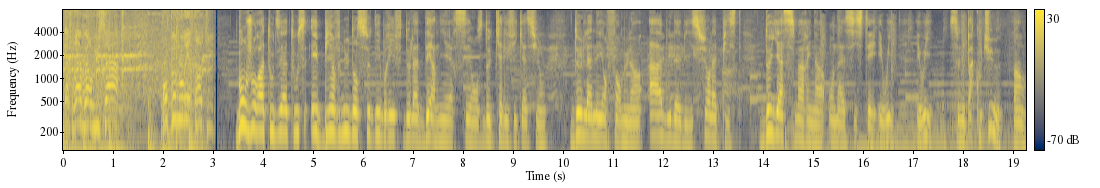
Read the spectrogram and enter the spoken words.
qu'après avoir vu ça, on peut mourir tranquille. Bonjour à toutes et à tous et bienvenue dans ce débrief de la dernière séance de qualification de l'année en Formule 1 à Abu Dhabi sur la piste de Yas Marina. On a assisté, et oui, et oui, ce n'est pas coutume, enfin,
